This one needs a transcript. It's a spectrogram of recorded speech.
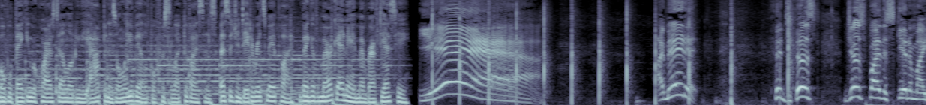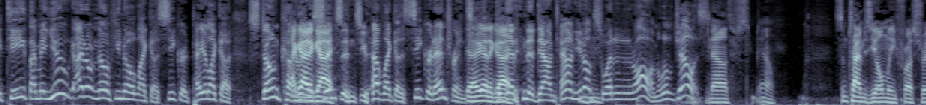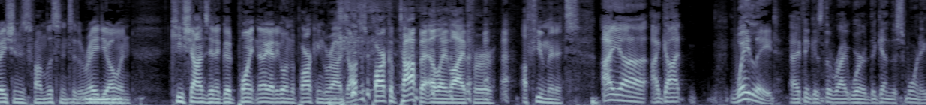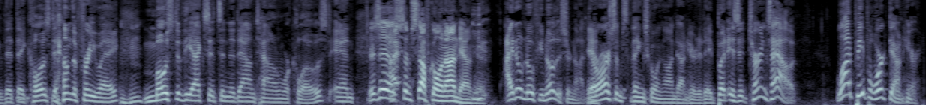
Mobile banking requires downloading the app and is only available for select devices. Message and data rates may apply. Bank of America and a member FDIC. Yeah, I made it. just just by the skin of my teeth. I mean, you. I don't know if you know like a secret pay. You're like a stone cutter. I got a The guy. Simpsons. You have like a secret entrance. Yeah, I got a guy. to get into downtown. You don't mm-hmm. sweat it at all. I'm a little jealous. No, it's, you know, sometimes the only frustration is if I'm listening to the radio and Keyshawn's in a good point, and then I got to go in the parking garage. I'll just park up top at LA Live for a few minutes. I uh, I got waylaid. I think is the right word again this morning. That they closed down the freeway. Mm-hmm. Most of the exits into downtown were closed, and There's uh, some stuff going on down here. I don't know if you know this or not. There are some things going on down here today, but as it turns out, a lot of people work down here.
